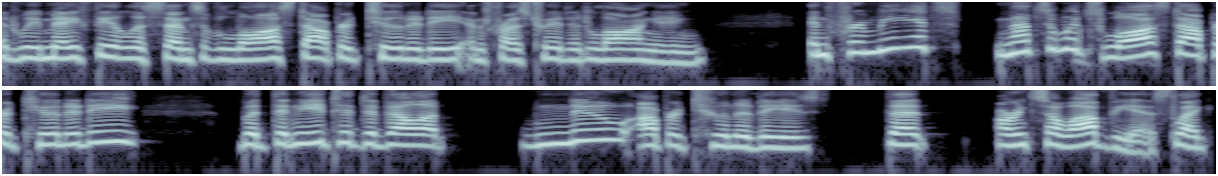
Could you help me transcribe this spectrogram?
and we may feel a sense of lost opportunity and frustrated longing. And for me it's not so much lost opportunity but the need to develop new opportunities that aren't so obvious like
